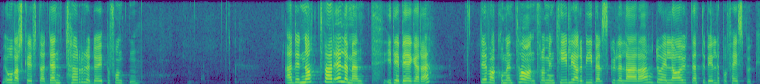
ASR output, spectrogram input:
med overskrifta 'Den tørre døypefonten'. Er det nattværelement i det begeret? Det var kommentaren fra min tidligere bibelskolelærer da jeg la ut dette bildet på Facebook.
